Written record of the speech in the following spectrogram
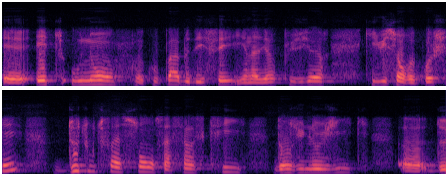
est, ou non coupable des faits? Il y en a d'ailleurs plusieurs qui lui sont reprochés. De toute façon, ça s'inscrit dans une logique de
